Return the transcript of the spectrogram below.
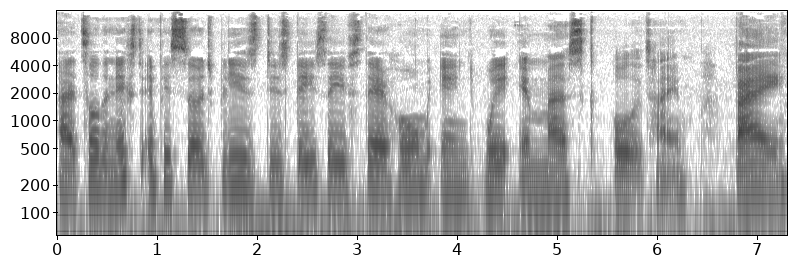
Until the next episode, please do stay safe, stay at home, and wear a mask all the time. Bye.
